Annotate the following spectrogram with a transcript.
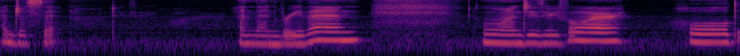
and just sit. One, two, three, four. And then breathe in. One, two, three, four. Hold.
